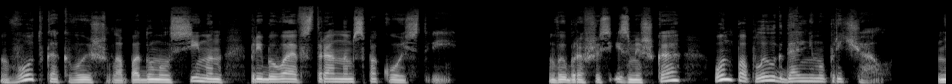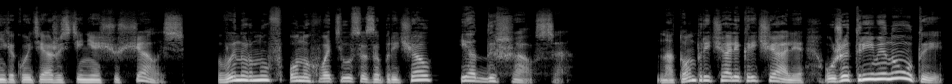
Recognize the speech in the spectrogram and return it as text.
«Вот как вышло», — подумал Симон, пребывая в странном спокойствии. Выбравшись из мешка, он поплыл к дальнему причалу. Никакой тяжести не ощущалось, Вынырнув, он ухватился за причал и отдышался. На том причале кричали «Уже три минуты!»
